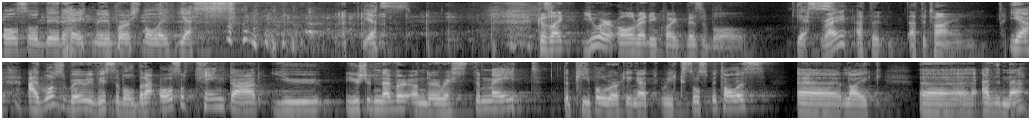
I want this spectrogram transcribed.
also did hate me personally. Yes. yes. Because like you were already quite visible, Yes. right at the at the time. Yeah, I was very visible, but I also think that you you should never underestimate the people working at Rikshospitalet, uh, like uh, evne,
